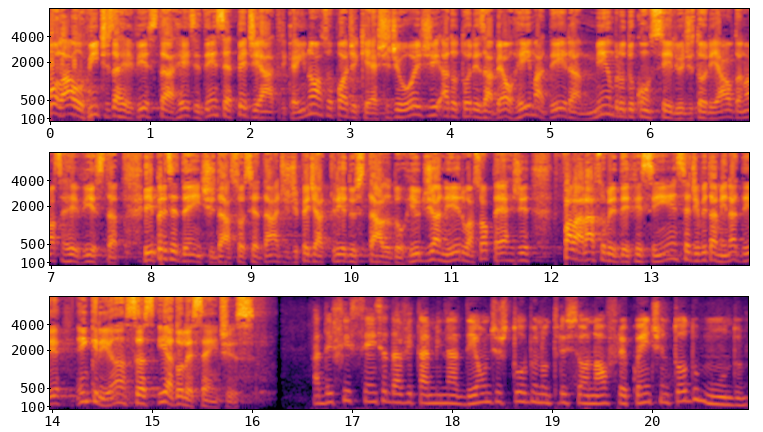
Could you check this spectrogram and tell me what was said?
Olá, ouvintes da revista Residência Pediátrica. Em nosso podcast de hoje, a doutora Isabel Rei Madeira, membro do conselho editorial da nossa revista e presidente da Sociedade de Pediatria do Estado do Rio de Janeiro, a SOPERJ, falará sobre deficiência de vitamina D em crianças e adolescentes. A deficiência da vitamina D é um distúrbio nutricional frequente em todo o mundo.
